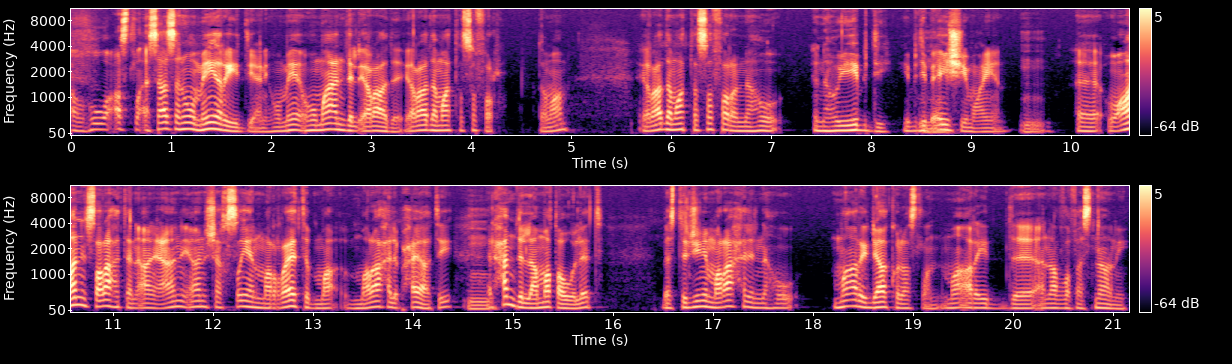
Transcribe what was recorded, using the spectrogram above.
أو هو أصلا أساسا هو ما يريد يعني هو ما هو ما عنده الإرادة، إرادة مالته صفر، تمام؟ إرادة مالته صفر إنه إنه يبدي يبدي مم. بأي شيء معين، مم. أه وأنا صراحة أنا أنا أنا شخصيا مريت بم- بمراحل بحياتي. مم. الحمد لله ما طولت بس تجيني مراحل إنه ما أريد آكل أصلا، ما أريد آه، أنظف أسناني،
